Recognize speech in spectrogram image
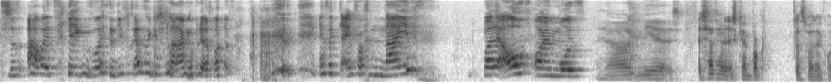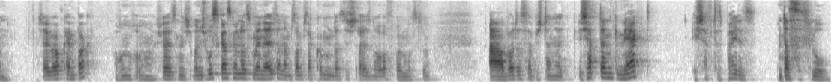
Sich das Arbeitslegen so in die Fresse geschlagen oder was? Er sagt einfach nein, weil er aufräumen muss. Ja, nee, ich, ich hatte halt echt keinen Bock. Das war der Grund. Ich hatte überhaupt keinen Bock. Warum auch immer, ich weiß nicht. Und ich wusste ganz genau, dass meine Eltern am Samstag kommen und dass ich alles noch aufräumen musste. Aber das habe ich dann halt. Ich habe dann gemerkt, ich schaffe das beides. Und das ist Flo.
